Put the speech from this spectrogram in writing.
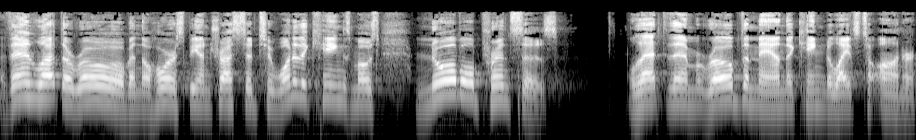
Then let the robe and the horse be entrusted to one of the king's most noble princes. Let them robe the man the king delights to honor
